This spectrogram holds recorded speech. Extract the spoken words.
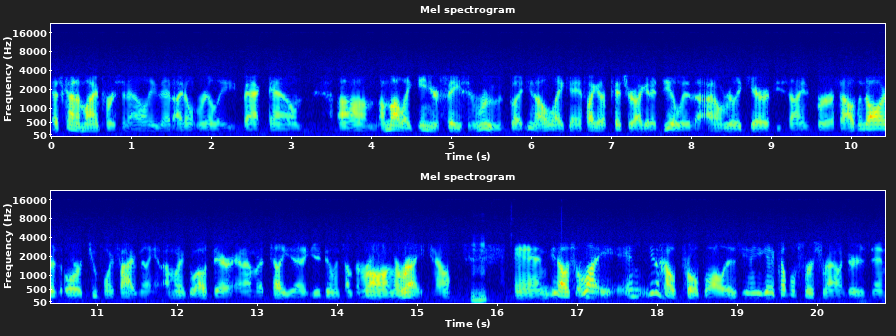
That's kind of my personality that I don't really back down. Um, I'm not like in your face and rude, but you know, like if I got a pitcher I got to deal with, I don't really care if he signed for a thousand dollars or two point five million. I'm going to go out there and I'm going to tell you you're doing something wrong or right. You know. Mhm. And you know, it's a lot. And you know how pro ball is. You know, you get a couple first rounders, and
